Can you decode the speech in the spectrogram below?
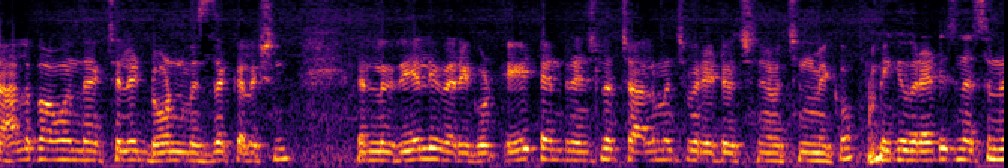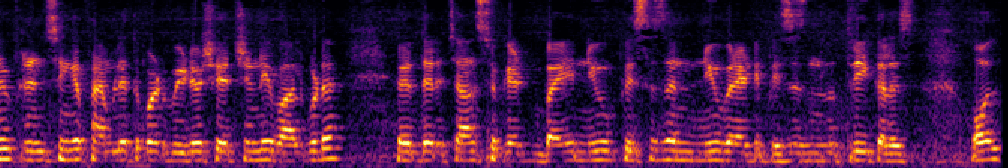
చాలా బాగుంది actually don't miss the collection really very good eight ten రేంజ్లో చాలా మంచి వెరైటీ వచ్చింది వచ్చింది మీకు. మీకు వెరైటీస్ నచ్చుతున్నాయి. ఫ్రెండ్స్ ఇంకా ఫ్యామిలీతో పాటు వీడియో షేర్ చేయండి. వాళ్ళు కూడా their chance to get buy new pieces and new variety pieces ఇందులో three colours all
